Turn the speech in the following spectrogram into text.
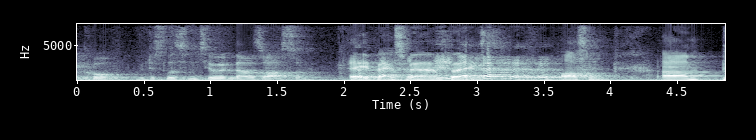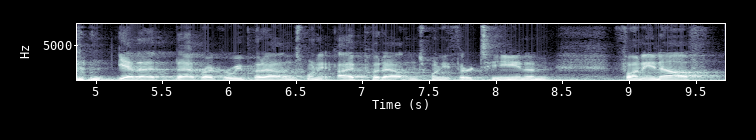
Okay, cool. We just listened to it. That was awesome. Hey, thanks, man. Thanks. awesome. Um, yeah, that that record we put out in twenty, I put out in 2013, and funny enough,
